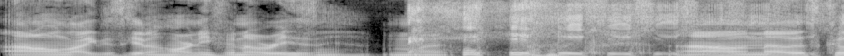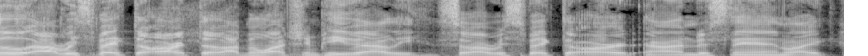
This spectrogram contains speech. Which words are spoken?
I don't like just getting horny for no reason. Like, I don't know. It's cool. I respect the art though. I've been watching P Valley, so I respect the art. I understand. Like,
